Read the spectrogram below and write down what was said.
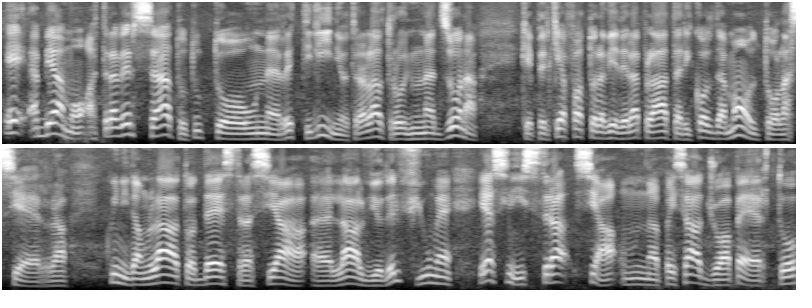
e abbiamo attraversato tutto un rettilineo, tra l'altro in una zona che per chi ha fatto la via della Plata ricorda molto la Sierra, quindi da un lato a destra si ha eh, l'alveo del fiume e a sinistra si ha un paesaggio aperto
